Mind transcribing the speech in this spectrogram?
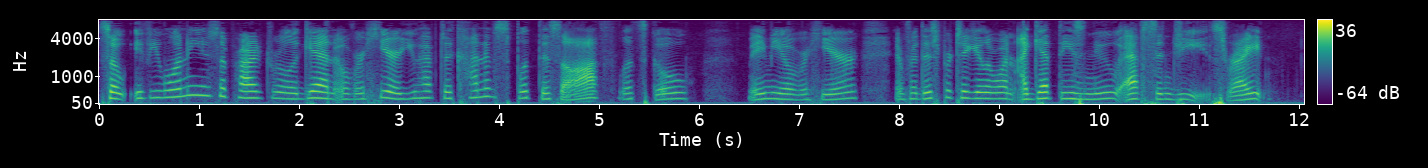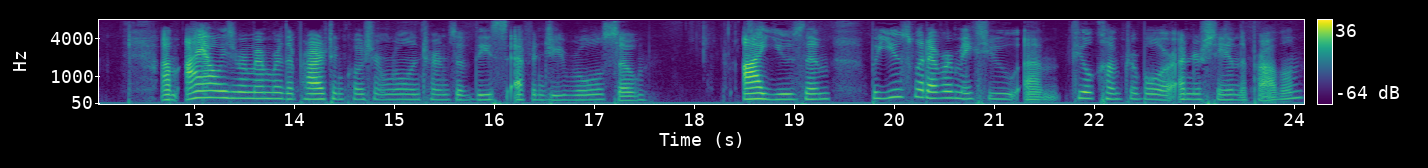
So if you want to use the product rule again over here, you have to kind of split this off. Let's go maybe over here. And for this particular one, I get these new F's and G's, right? Um, I always remember the product and quotient rule in terms of these F and G rules, so I use them, but use whatever makes you um, feel comfortable or understand the problem.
